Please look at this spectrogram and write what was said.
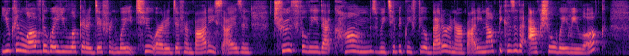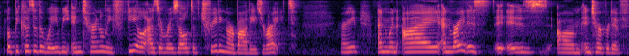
you can love the way you look at a different weight too or at a different body size. And truthfully that comes we typically feel better in our body not because of the actual way we look but because of the way we internally feel as a result of treating our bodies right right? And when i and right is is um interpretive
